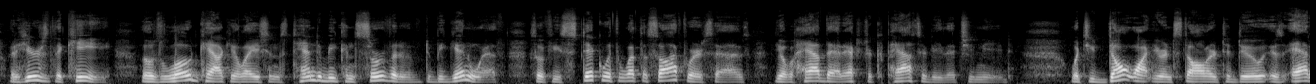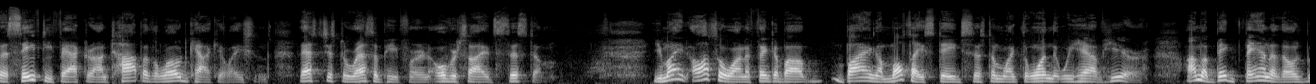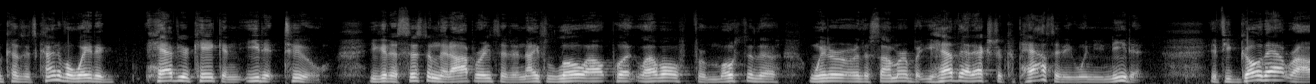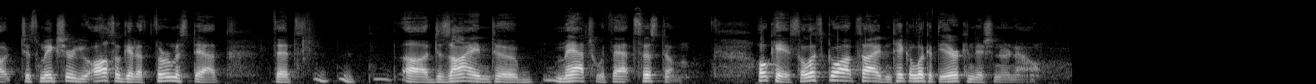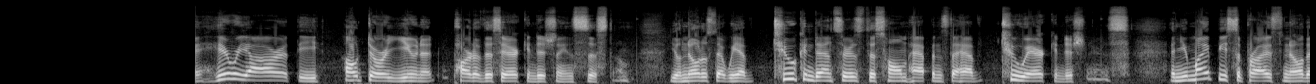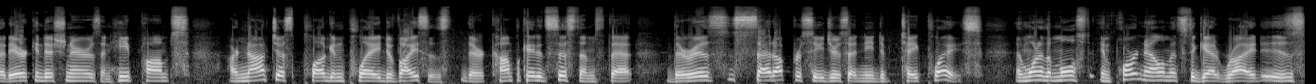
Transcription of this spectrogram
But here's the key. Those load calculations tend to be conservative to begin with. So if you stick with what the software says, you'll have that extra capacity that you need. What you don't want your installer to do is add a safety factor on top of the load calculations. That's just a recipe for an oversized system. You might also want to think about buying a multi-stage system like the one that we have here. I'm a big fan of those because it's kind of a way to have your cake and eat it too. You get a system that operates at a nice low output level for most of the winter or the summer, but you have that extra capacity when you need it. If you go that route, just make sure you also get a thermostat that's uh, designed to match with that system. Okay, so let's go outside and take a look at the air conditioner now. Here we are at the outdoor unit part of this air conditioning system. You'll notice that we have two condensers. This home happens to have two air conditioners. And you might be surprised to know that air conditioners and heat pumps are not just plug and play devices. They're complicated systems that there is set up procedures that need to take place. And one of the most important elements to get right is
